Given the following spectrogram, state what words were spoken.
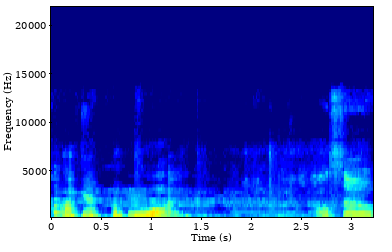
come up here. Good boy. Also,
